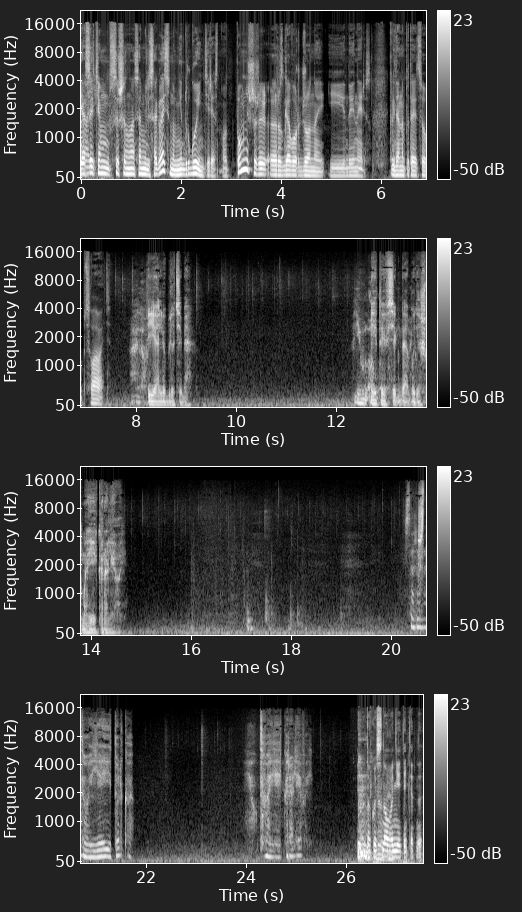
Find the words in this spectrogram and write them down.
я с этим совершенно на самом деле согласен, но мне другое интересно. Вот помнишь же разговор Джона и Дейнерис, когда она пытается его поцеловать? Я люблю тебя. И ты всегда будешь моей королевой. Что, ей только твоей королевой? И он такой снова, нет, нет, нет,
